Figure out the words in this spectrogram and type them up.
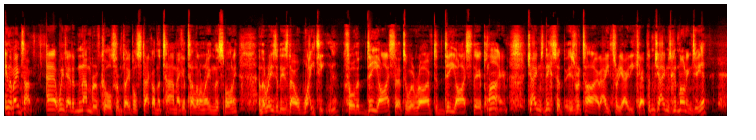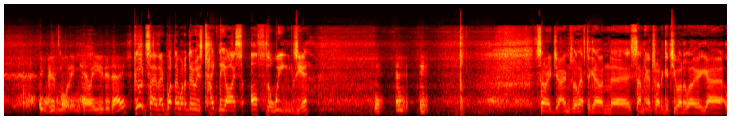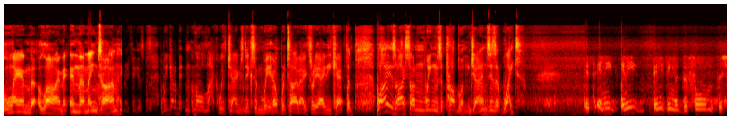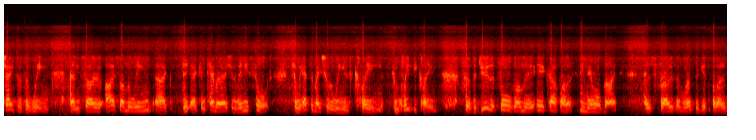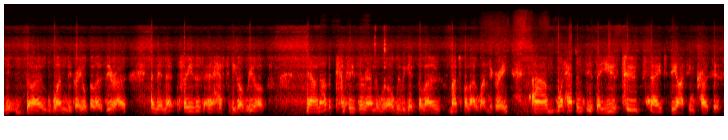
In the meantime, uh, we've had a number of calls from people stuck on the tarmac at Tullamarine this morning, and the reason is they were waiting for the de-icer to arrive to de-ice their plane. James Nixon is retired A380 captain. James, good morning to you. Good morning. How are you today? Good. So they, what they want to do is take the ice off the wings, yeah? Sorry, James, we'll have to go and uh, somehow try to get you onto a uh, landline. In the meantime, we got a bit more luck with James Nixon. We helped retired A380 captain. Why is ice on wings a problem, James? Is it weight? It's any any anything that deforms the shape of the wing, and so ice on the wing, uh, uh, contamination of any sort. So we have to make sure the wing is clean, completely clean. So the dew that falls on the aircraft while it's sitting there all night has frozen once it gets below below one degree or below zero, and then that freezes and it has to be got rid of. Now, in other countries around the world where we get below, much below one degree, um, what happens is they use two-stage de-icing process,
